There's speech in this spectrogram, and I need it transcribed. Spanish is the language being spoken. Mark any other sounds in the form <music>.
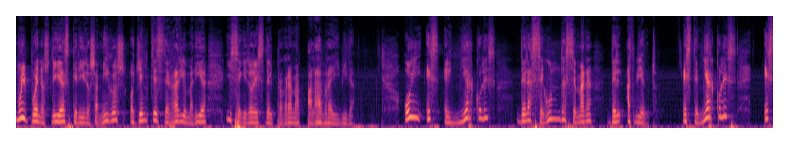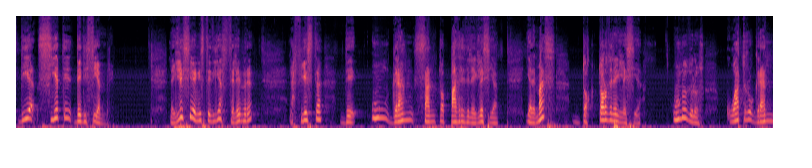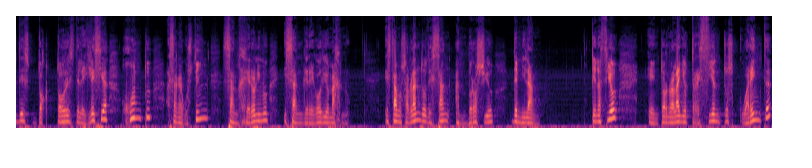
Muy buenos días, queridos amigos, oyentes de Radio María y seguidores del programa Palabra y Vida. Hoy es el miércoles de la segunda semana del Adviento. Este miércoles es día 7 de diciembre. La Iglesia en este día celebra la fiesta de un gran santo padre de la Iglesia y además doctor de la Iglesia, uno de los cuatro grandes doctores de la Iglesia junto a San Agustín, San Jerónimo y San Gregorio Magno. Estamos hablando de San Ambrosio de Milán, que nació en torno al año 340,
